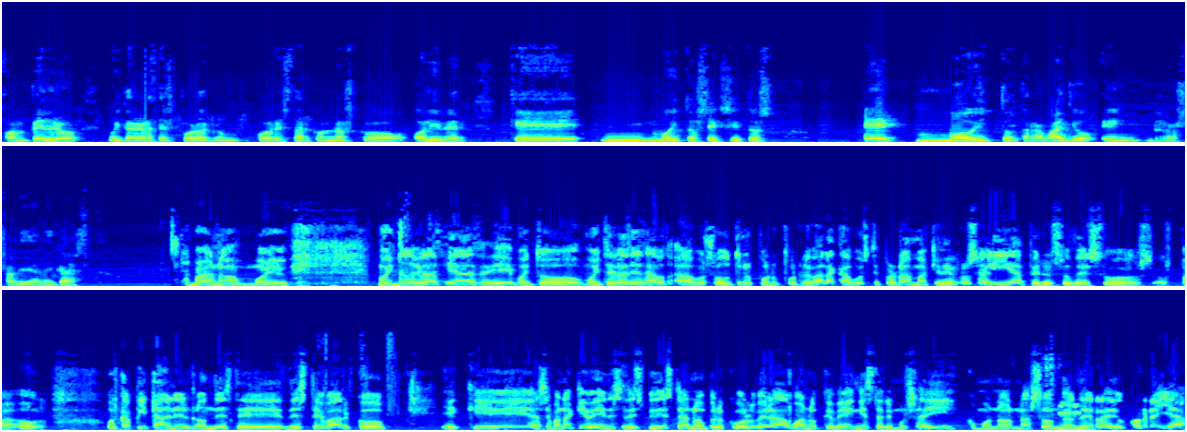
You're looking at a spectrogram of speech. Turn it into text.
Juan Pedro. Moitas gracias por, por estar connosco, Oliver. Que mm, moitos éxitos e moito traballo en Rosalía de Castro. Bueno, moi, moitas gracias, eh, moito, moitas gracias a, a vosotros por, por levar a cabo este programa que de Rosalía, pero eso de os, os, os, os capitanes non deste, deste barco, eh, que a semana que ven se despide este ano pero que volverá o ano que ven estaremos aí, como non, nas ondas sí. de Radio Cornellá.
